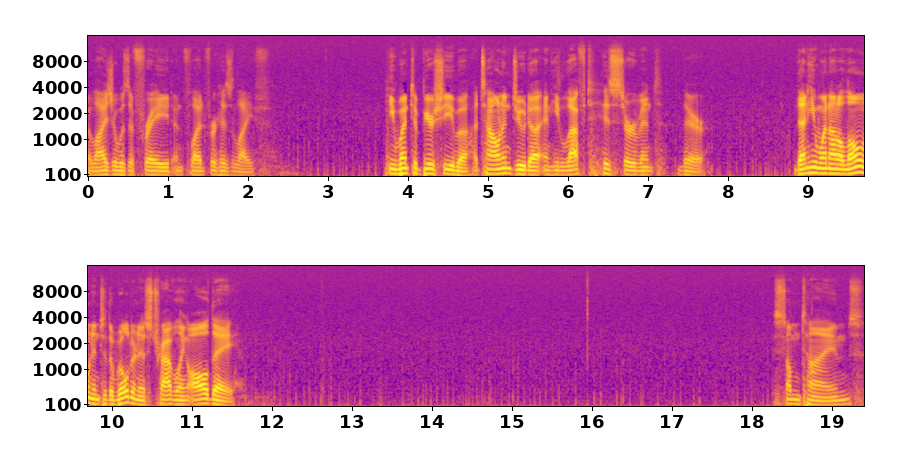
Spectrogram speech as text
Elijah was afraid and fled for his life. He went to Beersheba, a town in Judah, and he left his servant there. Then he went on alone into the wilderness, traveling all day. sometimes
